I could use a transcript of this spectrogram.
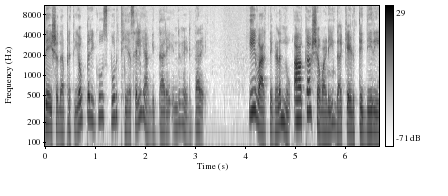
ದೇಶದ ಪ್ರತಿಯೊಬ್ಬರಿಗೂ ಸ್ಫೂರ್ತಿಯ ಸೆಲೆಯಾಗಿದ್ದಾರೆ ಎಂದು ಹೇಳಿದ್ದಾರೆ. ಈ ವಾರ್ತೆಗಳನ್ನು ಆಕಾಶವಾಣಿಯಿಂದ ಕೇಳುತ್ತಿದ್ದೀರಿ.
